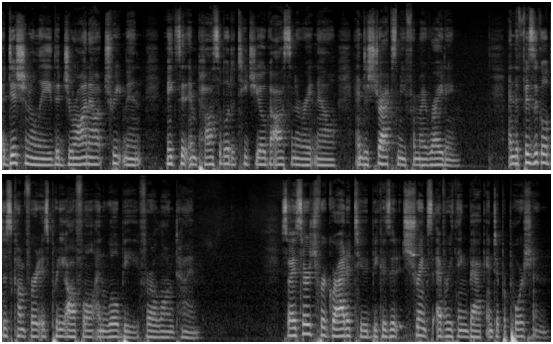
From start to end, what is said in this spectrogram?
Additionally, the drawn out treatment makes it impossible to teach yoga asana right now and distracts me from my writing. And the physical discomfort is pretty awful and will be for a long time. So I search for gratitude because it shrinks everything back into proportion.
